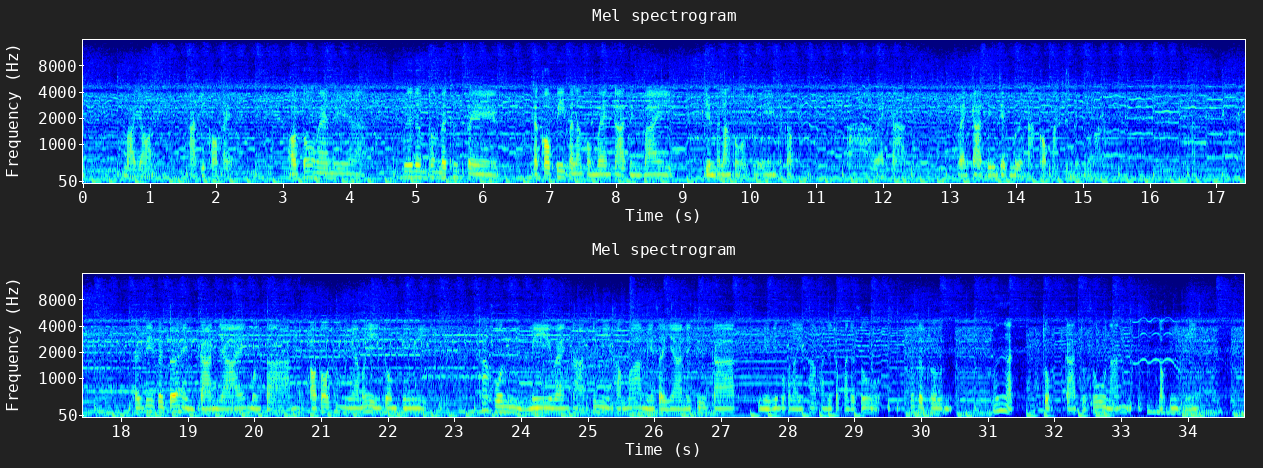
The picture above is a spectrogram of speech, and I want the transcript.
บายอนอ่านติดขอใคร ออโต้แมนเนียเพื่อเริ่มต้นแบทเทิลเฟสจะก๊อปปี้พลังของแวนการ์ดหนึ่งใบเกมพลังตัวของตัวเองเท่ากับแวนการ์ดแวนการ์ดยืนเจ็ดหมื่นอะก๊อปมาชิ้นหนึ่งประมาณนั้นไอซี่เฟเตอร์แห่งการย้ายมวลสารออโต้ช่องเนียเมื่อยิงโจมตีถ้าคุณมีแวนการ์ดที่มีคำว่าเมสยาในชื่อการ์ดยูนิตที่บวกพลังอีก5,000จะจบการจะสู้เมื่อจบทิร์นเมื่อ จบการต่อสู้นั้นล็อกยูนิตนี้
